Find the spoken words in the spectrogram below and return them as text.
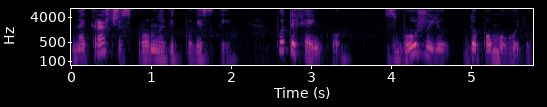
найкраще скромно відповісти, потихеньку, з Божою допомогою.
